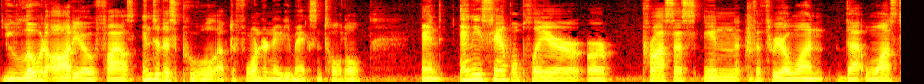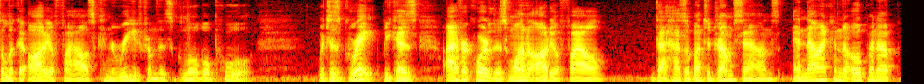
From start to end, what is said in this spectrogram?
you load audio files into this pool up to 480 megs in total. And any sample player or process in the 301 that wants to look at audio files can read from this global pool, which is great because I've recorded this one audio file that has a bunch of drum sounds, and now I can open up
